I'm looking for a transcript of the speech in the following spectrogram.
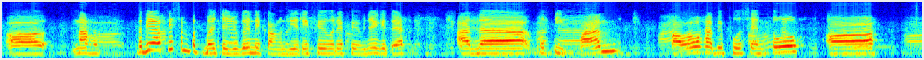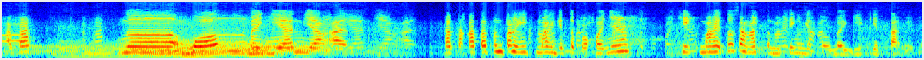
Uh, nah, tadi Afi sempat baca juga nih Kang di review-reviewnya gitu ya. Ada kutipan kalau Habib Hussein tuh uh, apa nge-bold bagian yang kata-kata tentang hikmah gitu pokoknya hikmah itu sangat penting gitu bagi kita gitu.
